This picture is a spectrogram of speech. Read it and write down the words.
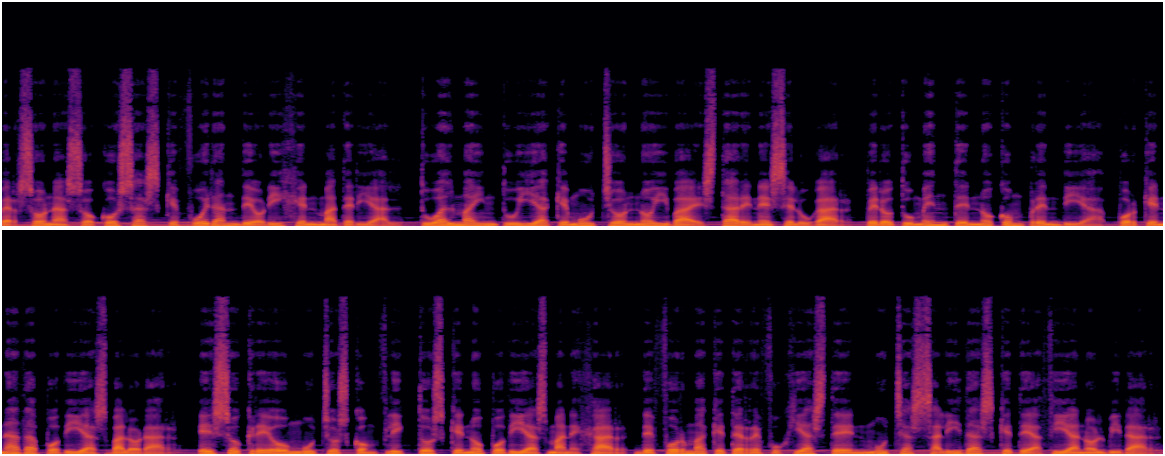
personas o cosas que fueran de origen material. Tu alma intuía que mucho no iba a estar en ese lugar, pero tu mente no comprendía, porque nada podías valorar. Eso creó muchos conflictos que no podías manejar, de forma que te refugiaste en muchas salidas que te hacían olvidar.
